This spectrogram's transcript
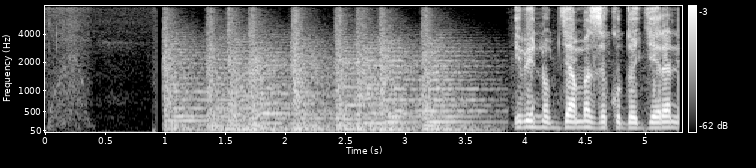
ibintu byamaze kudogera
